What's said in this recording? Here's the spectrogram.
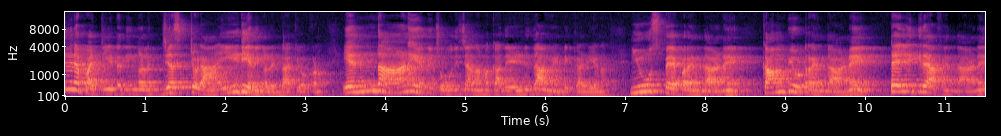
ഇതിനെ പറ്റിയിട്ട് നിങ്ങൾ ജസ്റ്റ് ഒരു ഐഡിയ നിങ്ങൾ ഉണ്ടാക്കി വെക്കണം. എന്താണ് എന്ന് ചോദിച്ചാൽ നമുക്ക് അത് എഴുതാൻ വേണ്ടി കഴിയണം. ന്യൂസ് പേപ്പർ എന്താണ്? കമ്പ്യൂട്ടർ എന്താണ്? ടെലിഗ്രാഫ് എന്താണ്?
